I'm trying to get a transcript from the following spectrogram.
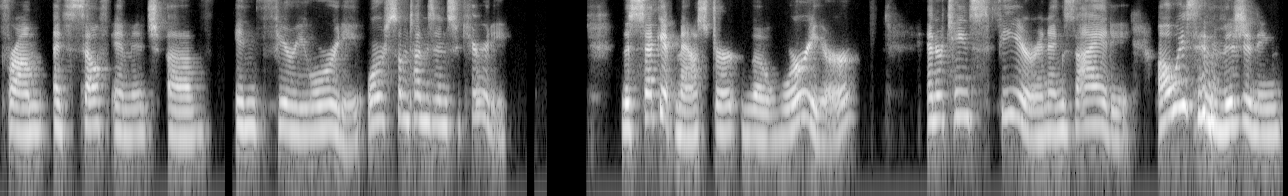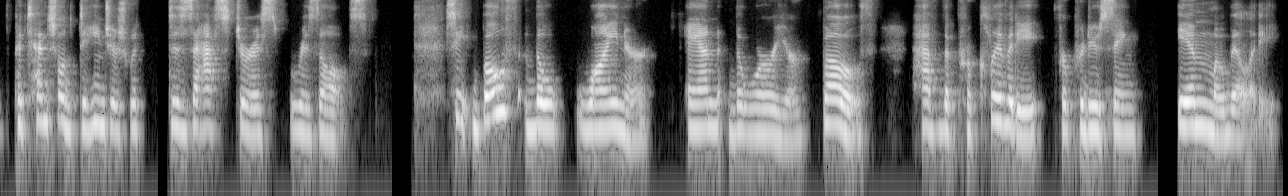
from a self image of inferiority or sometimes insecurity. The second master, the worrier, entertains fear and anxiety, always envisioning potential dangers with disastrous results. See, both the whiner and the worrier both have the proclivity for producing immobility.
